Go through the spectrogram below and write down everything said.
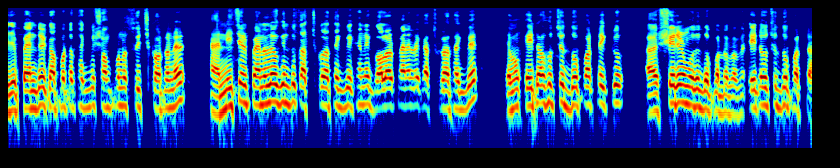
এই যে প্যান্টের কাপড়টা থাকবে সম্পূর্ণ সুইচ কটনের। হ্যাঁ নিচের প্যানেলেও কিন্তু কাজ করা থাকবে, এখানে গলার প্যানেলে কাজ করা থাকবে। এবং এটা হচ্ছে দোপাট্টা একটু শেডের মধ্যে দোপাট্টা পাবেন। এটা হচ্ছে দোপাট্টা।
